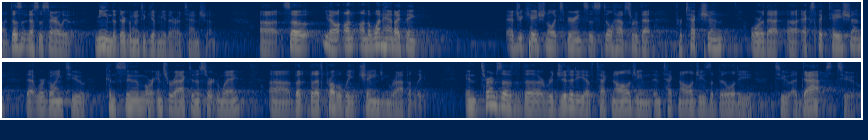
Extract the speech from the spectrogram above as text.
uh, doesn't necessarily mean that they're going to give me their attention. Uh, so, you know, on, on the one hand, I think educational experiences still have sort of that protection or that uh, expectation that we're going to consume or interact in a certain way, uh, but, but that's probably changing rapidly. In terms of the rigidity of technology and, and technology's ability to adapt to,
